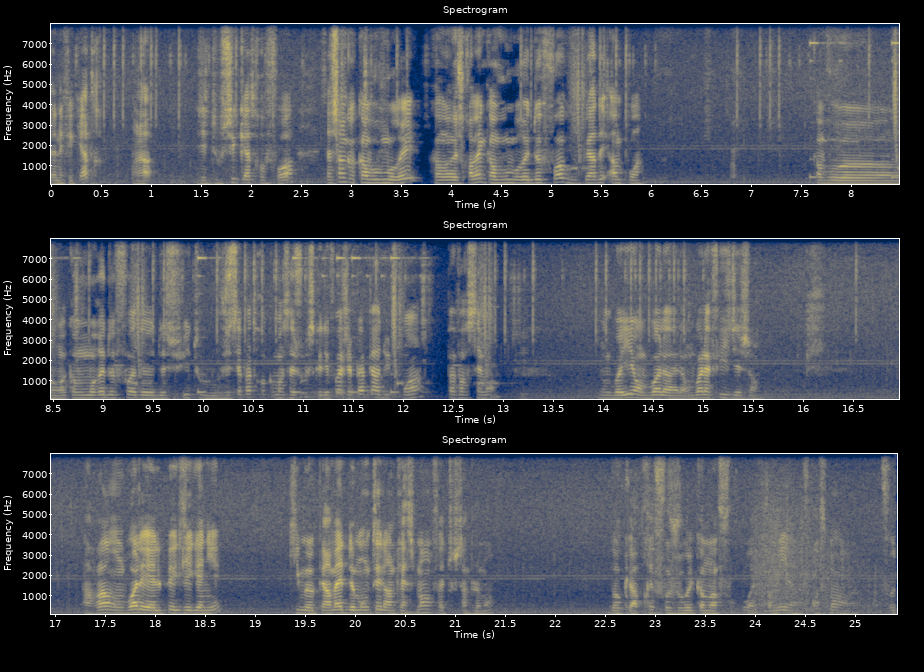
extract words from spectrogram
J'en ai fait 4. Voilà. J'ai touché 4 fois. Sachant que quand vous mourrez, quand, euh, je crois même quand vous mourrez deux fois, vous perdez un point. Quand vous, euh, mourrez deux fois de, suite, ou je sais pas trop comment ça joue, parce que des fois j'ai pas perdu de points, pas forcément. Donc vous voyez, on voit la, on voit fiche des gens. Alors là, on voit les LP que j'ai gagnés, qui me permettent de monter dans le classement, en fait, tout simplement. Donc après, faut jouer comme un fou pour être premier, hein. franchement. Faut,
